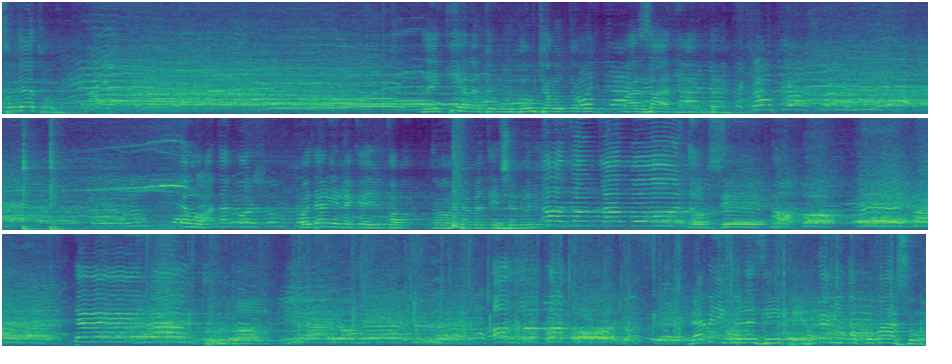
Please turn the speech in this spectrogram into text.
Azt mondjátok? De egy kijelentő módban úgy hallottam, hogy már zárják be. Jó, hát akkor majd elénekeljük a, a temetésen, hogy azok a boldog szép napok, beleszól.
